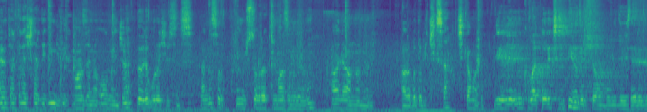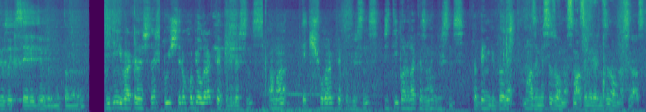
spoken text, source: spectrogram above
Evet arkadaşlar dediğim gibi malzeme olmayınca böyle uğraşırsınız. Ben nasıl minibüste bıraktım malzemelerimi hala anlamıyorum. Arabada bir çıksa çıkamadı. Birilerinin kulakları çınlıyordur şu an bu videoyu seyrediyorsa ki seyrediyordur muhtemelen. Dediğim gibi arkadaşlar bu işleri hobi olarak da yapabilirsiniz ama ek iş olarak da yapabilirsiniz. Ciddi paralar kazanabilirsiniz. Tabii benim gibi böyle malzemesiz olması, malzemelerinizin olması lazım.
